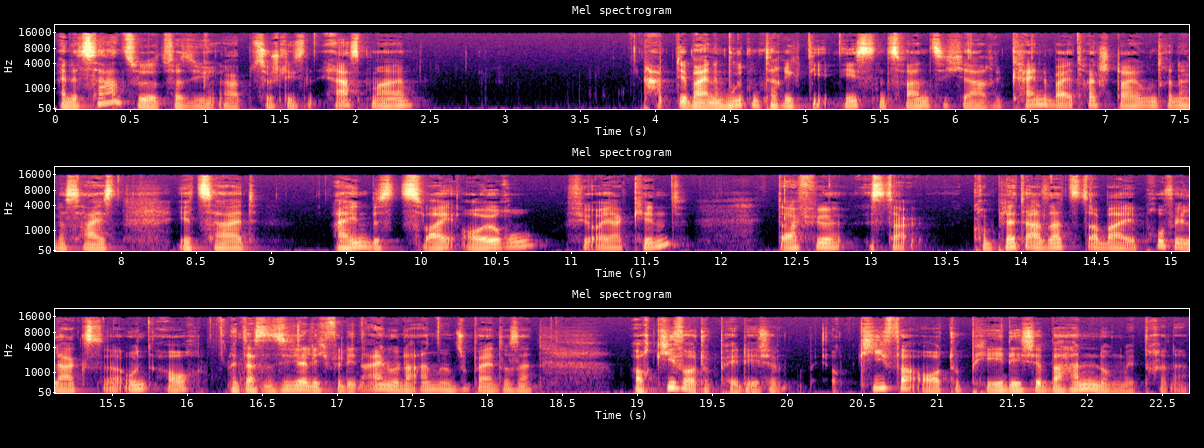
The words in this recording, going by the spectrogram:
eine Zahnzusatzversicherung abzuschließen. Erstmal habt ihr bei einem guten Tarif die nächsten 20 Jahre keine Beitragssteigerung drin. Das heißt, ihr zahlt ein bis zwei Euro für euer Kind. Dafür ist da kompletter Ersatz dabei, Prophylaxe und auch, das ist sicherlich für den einen oder anderen super interessant, auch kieferorthopädische, kieferorthopädische Behandlung mit drin.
